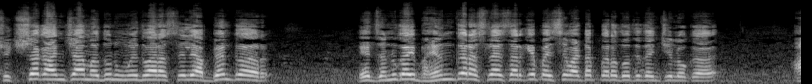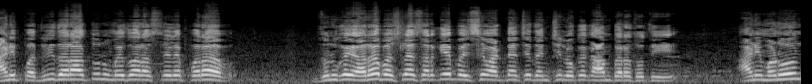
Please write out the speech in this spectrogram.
शिक्षकांच्या मधून उमेदवार असलेले अभ्यंकर हे जणू काही भयंकर असल्यासारखे पैसे वाटप करत होते त्यांची लोक. आणि पदवीधरातून उमेदवार असलेले परब जणू काही अरब असल्यासारखे पैसे वाटण्याचे त्यांची लोक काम करत होती. आणि म्हणून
